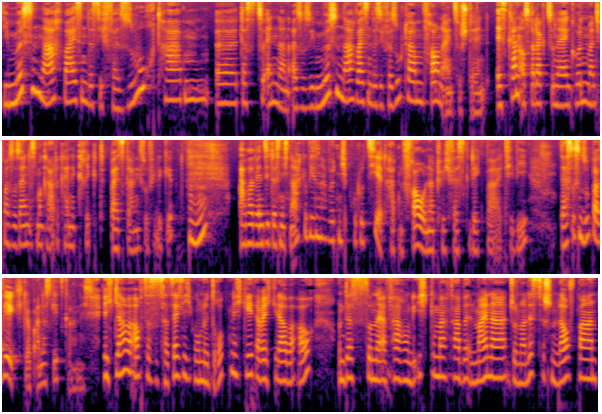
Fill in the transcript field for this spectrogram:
die müssen nachweisen, dass sie versucht haben, äh, das zu ändern. Also sie müssen nachweisen, dass sie versucht haben, Frauen einzustellen. Es kann aus redaktionellen Gründen manchmal so sein, dass man gerade keine kriegt, weil es gar nicht so viele gibt. Mhm. Aber wenn sie das nicht nachgewiesen haben, wird nicht produziert. Hat eine Frau natürlich festgelegt bei ITV. Das ist ein super Weg. Ich glaube, anders geht es gar nicht. Ich glaube auch, dass es tatsächlich ohne Druck nicht geht, aber ich glaube auch, und das ist so eine Erfahrung, die ich gemacht habe in meiner journalistischen Laufbahn,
